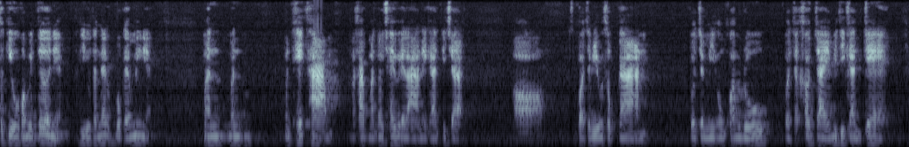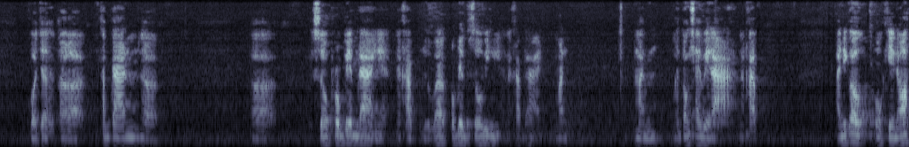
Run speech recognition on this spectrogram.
สกิลคอมพิวเตอร์เนี่ย สกิลทางด้านโปรแกรมมิ่งเนี่ย มันมัน มันเทคไทม์นะครับ มันต้องใช้เวลาในการที่จะกว่าจะมีประสบการณ์กว่าจะมีองค์ความรู้กว่าจะเข้าใจวิธีการแก้กว่าจะเอ่อทำการเอ่อเอ่อ solve problem ได้เนี่ยนะครับ หรือว่า problem solving เนี่ยนะครับได้มันมันมันต้องใช้เวลานะครับ อันนี้ก็โอเคเนาะ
